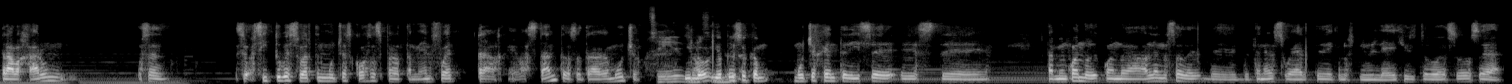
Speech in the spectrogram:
trabajar un, o sea, sí tuve suerte en muchas cosas, pero también fue, trabajé bastante, o sea, trabajé mucho. y luego yo pienso que mucha gente dice, este, también cuando, cuando hablan eso de, tener suerte, de que los privilegios y todo eso, o sea,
